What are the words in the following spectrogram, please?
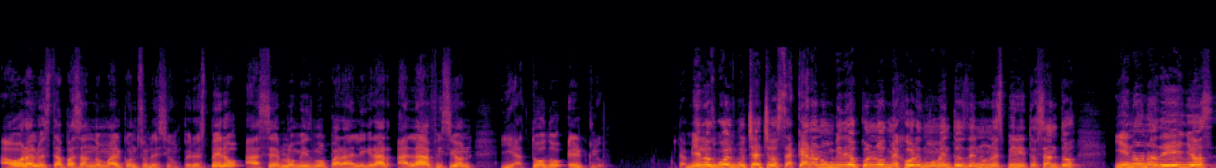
Ahora lo está pasando mal con su lesión, pero espero hacer lo mismo para alegrar a la afición y a todo el club. También los Wolves muchachos sacaron un video con los mejores momentos de Nuno Espíritu Santo y en uno de ellos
